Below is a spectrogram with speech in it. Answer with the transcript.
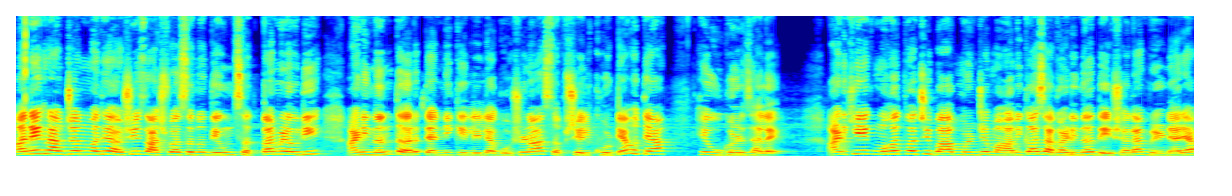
अनेक राज्यांमध्ये अशीच आश्वासनं देऊन सत्ता मिळवली आणि नंतर त्यांनी केलेल्या घोषणा सपशेल खोट्या होत्या हे उघड झालंय. आणखी एक महत्त्वाची बाब म्हणजे महाविकास आघाडीनं देशाला मिळणाऱ्या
